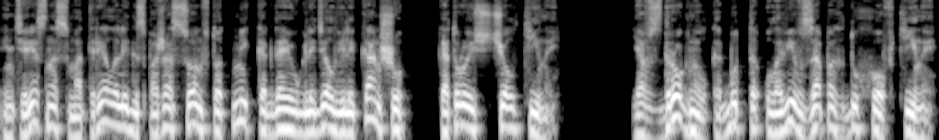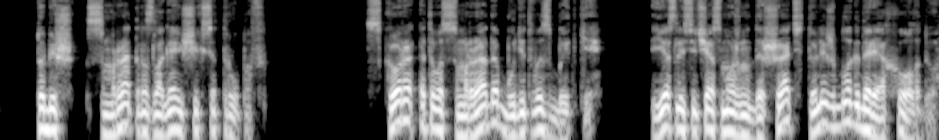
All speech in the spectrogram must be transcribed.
Интересно, смотрела ли госпожа сон в тот миг, когда я углядел великаншу, которую счел Тиной? Я вздрогнул, как будто уловив запах духов Кины, то бишь смрад разлагающихся трупов. Скоро этого смрада будет в избытке. Если сейчас можно дышать, то лишь благодаря холоду.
